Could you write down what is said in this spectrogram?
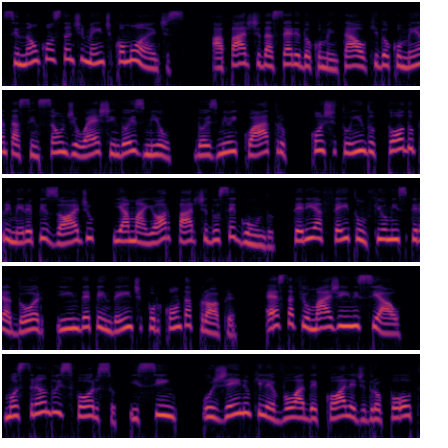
se não constantemente como antes. A parte da série documental que documenta a ascensão de West em 2000, 2004, constituindo todo o primeiro episódio e a maior parte do segundo. Teria feito um filme inspirador e independente por conta própria. Esta filmagem inicial, mostrando o esforço, e sim, o gênio que levou a The College Dropout,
